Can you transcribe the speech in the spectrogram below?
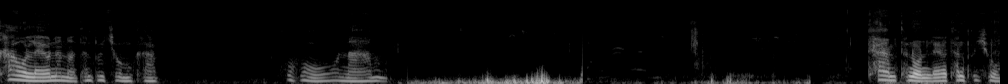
เข้าแล้วนั่นนะท่านผู้ชมครับ โอ้โห น้ำ ข้ามถนนแล้วท่านผู้ชม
